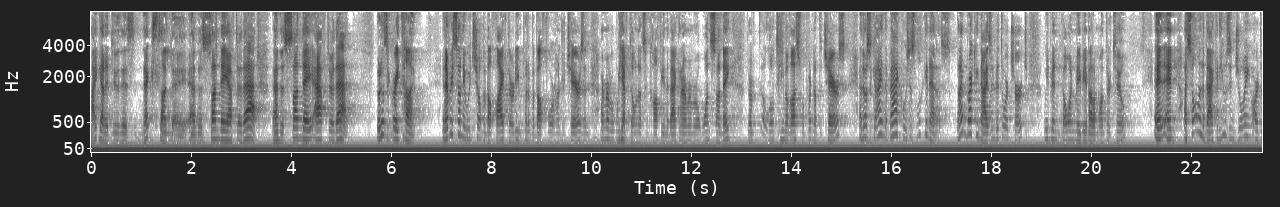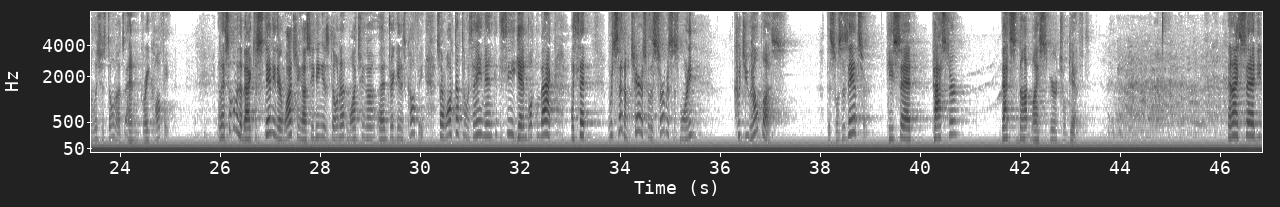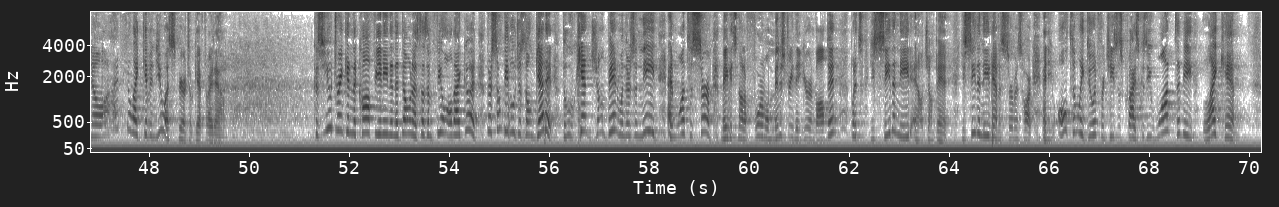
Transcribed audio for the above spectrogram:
I got to do this next Sunday and the Sunday after that and the Sunday after that. But it was a great time. And every Sunday we'd show up about 5:30 and put up about 400 chairs. And I remember we'd have donuts and coffee in the back. And I remember one Sunday, there were a little team of us were putting up the chairs, and there was a guy in the back who was just looking at us. And I didn't recognize him. Been to our church. We'd been going maybe about a month or two, and, and I saw him in the back, and he was enjoying our delicious donuts and great coffee. And I saw him in the back just standing there watching us, eating his donut and watching uh, and drinking his coffee. So I walked up to him and said, Hey, man, good to see you again. Welcome back. I said, We're setting up chairs for the service this morning. Could you help us? This was his answer. He said, Pastor, that's not my spiritual gift. And I said, You know, I feel like giving you a spiritual gift right now. Because you drinking the coffee and eating the donuts doesn't feel all that good. There's some people who just don't get it, who can't jump in when there's a need and want to serve. Maybe it's not a formal ministry that you're involved in, but it's you see the need and I'll jump in. You see the need and have a servant's heart. And you ultimately do it for Jesus Christ because you want to be like him.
